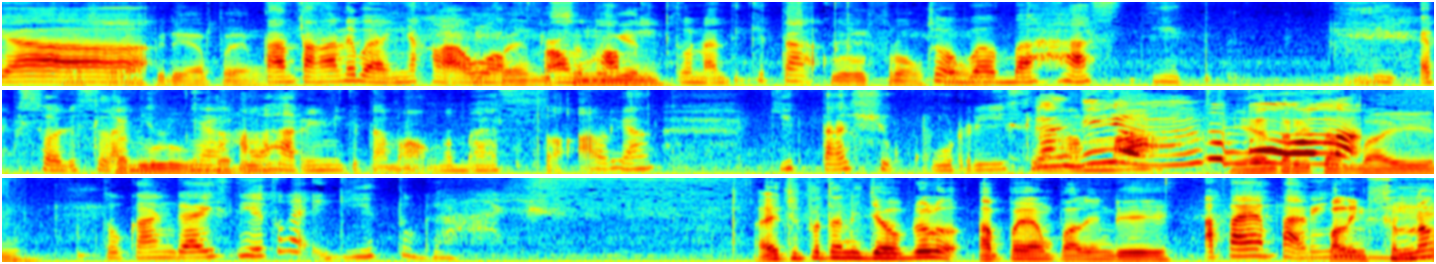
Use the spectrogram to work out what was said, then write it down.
ya Sekarang video apa yang tantangannya banyak lah work yang from home itu nanti kita coba home? bahas di di episode selanjutnya kalau dulu. hari ini kita mau ngebahas soal yang kita syukuri selama Ya ntar ditambahin. Tuh kan guys dia tuh kayak gitu guys Ayo cepetan dijawab dulu. Apa yang paling di apa yang paling paling seneng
